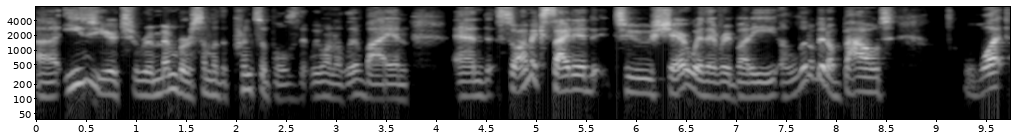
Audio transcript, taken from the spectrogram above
uh, easier to remember some of the principles that we want to live by, and and so I'm excited to share with everybody a little bit about what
